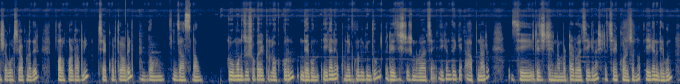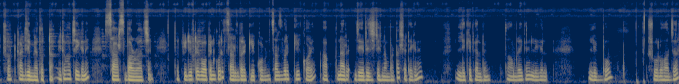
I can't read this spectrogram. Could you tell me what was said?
আশা করছি আপনাদের ফলাফলটা আপনি চেক করতে পারবেন। একদম জাস্ট নাও একটু মনোযোগ সহকারে একটু লক্ষ্য করুন। দেখুন, এখানে অনেকগুলো কিন্তু রেজিস্ট্রেশন রয়েছে। এখান থেকে আপনার যে রেজিস্ট্রেশন নাম্বারটা রয়েছে এখানে, সেটা চেক করার জন্য এখানে দেখুন শর্টকাট যে মেথডটা এটা হচ্ছে এখানে সার্চ বার রয়েছে। তো পিডিএফটাকে ওপেন করে সার্চ বারে ক্লিক করবেন। সার্চ বারে ক্লিক করে আপনার যে রেজিস্ট্রেশন নাম্বারটা সেটা এখানে লিখে ফেলবেন। তো আমরা এখানে লিখে লিখব ষোলো হাজার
